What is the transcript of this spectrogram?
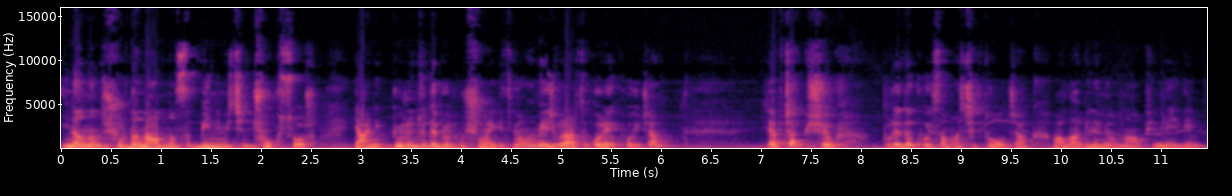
İnanın şuradan alması benim için çok zor. Yani görüntü de böyle hoşuma gitmiyor ama mecbur artık oraya koyacağım. Yapacak bir şey yok. Buraya da koysam açıkta olacak. Vallahi bilemiyorum ne yapayım ne edeyim.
